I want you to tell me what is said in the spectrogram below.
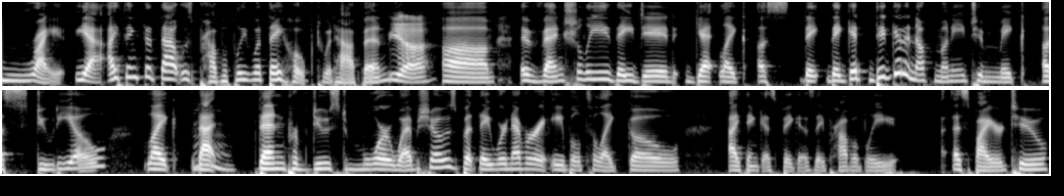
Right. Yeah. I think that that was probably what they hoped would happen. Yeah. Um eventually they did get like a they they get did get enough money to make a studio like that then produced more web shows, but they were never able to like go I think as big as they probably aspired to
